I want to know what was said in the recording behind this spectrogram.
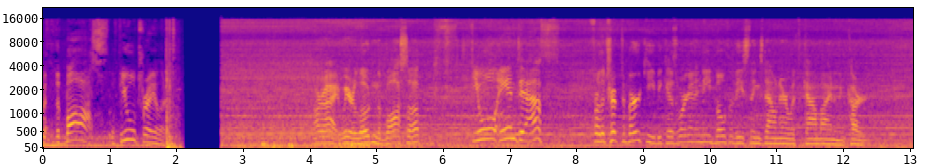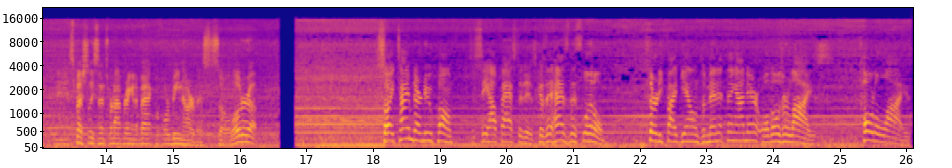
with the boss, the fuel trailer. All right, we are loading the boss up, fuel and DEF for the trip to Berkey because we're gonna need both of these things down there with the combine and the cart. Especially since we're not bringing it back before bean harvest. So load her up. So I timed our new pump to see how fast it is because it has this little 35 gallons a minute thing on there. Well, those are lies. Total lies.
